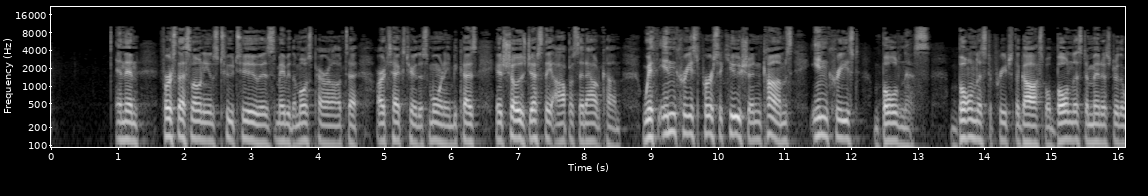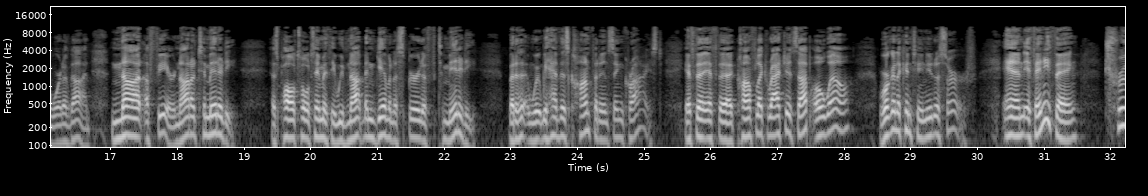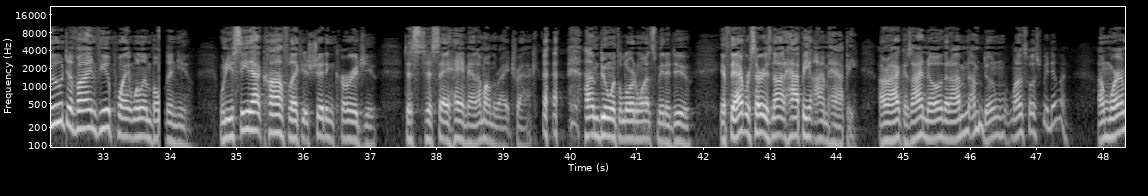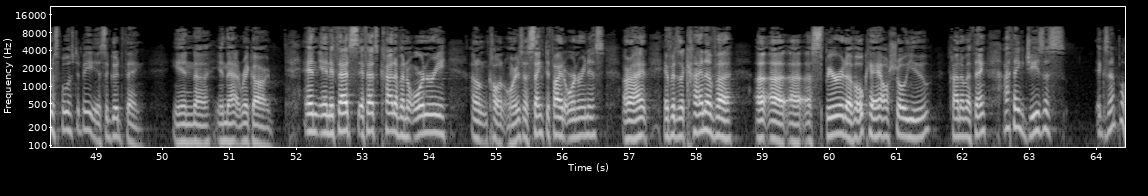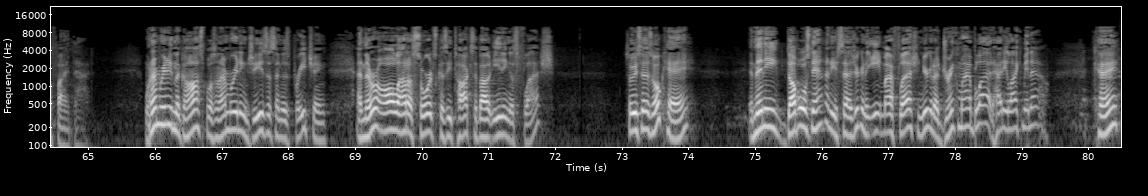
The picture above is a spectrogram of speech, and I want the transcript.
And then 1 Thessalonians 2 2 is maybe the most parallel to our text here this morning because it shows just the opposite outcome. With increased persecution comes increased boldness. Boldness to preach the gospel, boldness to minister the word of God. Not a fear, not a timidity. As Paul told Timothy, we've not been given a spirit of timidity, but we have this confidence in Christ. If the, if the conflict ratchets up, oh well, we're going to continue to serve. And if anything, true divine viewpoint will embolden you. When you see that conflict, it should encourage you to, to say, hey man, I'm on the right track. I'm doing what the Lord wants me to do. If the adversary is not happy, I'm happy. All right? Because I know that I'm, I'm doing what I'm supposed to be doing. I'm where I'm supposed to be. It's a good thing in, uh, in that regard. And, and if that's, if that's kind of an ornery, I don't call it ornery, it's a sanctified orneriness, all right? If it's a kind of a, a, a, a spirit of, okay, I'll show you kind of a thing. I think Jesus exemplified that. When I'm reading the Gospels and I'm reading Jesus and his preaching, and they're all out of sorts because he talks about eating his flesh. So he says, okay. And then he doubles down. He says, You're going to eat my flesh and you're going to drink my blood. How do you like me now? Okay?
